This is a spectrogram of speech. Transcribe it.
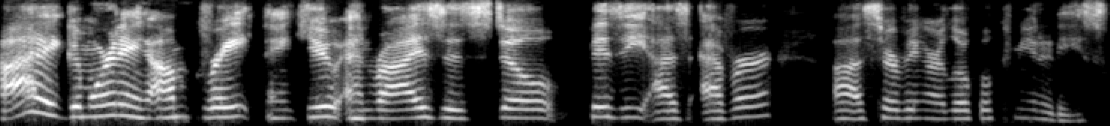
Hi, good morning. I'm great, thank you. And Rise is still busy as ever, uh, serving our local communities.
